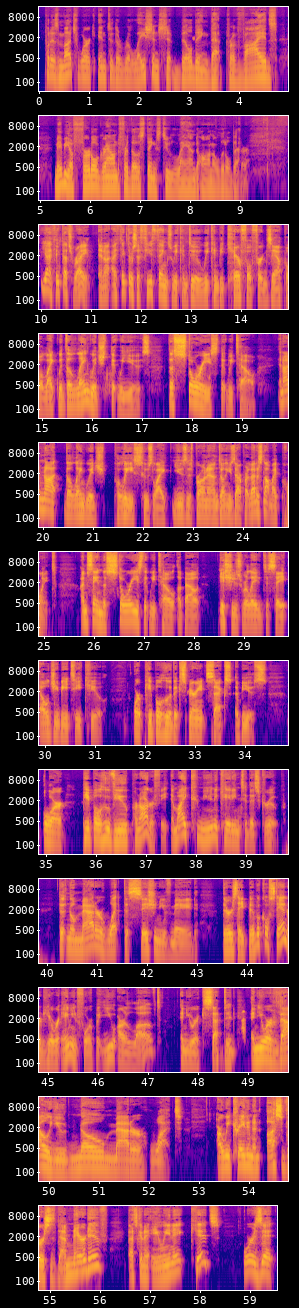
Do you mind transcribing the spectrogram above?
put as much work into the relationship building that provides maybe a fertile ground for those things to land on a little better. Yeah, I think that's right. And I, I, think there's a few things we can do. We can be careful, for example, like with the language that we use, the stories that we tell. And I'm not the language police who's like, use this pronoun, don't use that pronoun. That is not my point. I'm saying the stories that we tell about issues related to, say, LGBTQ or people who have experienced sex abuse or people who view pornography? Am I communicating to this group that no matter what decision you've made, there's a biblical standard here we're aiming for, but you are loved and you are accepted and you are valued no matter what? Are we creating an us versus them narrative that's going to alienate kids? Or is it,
